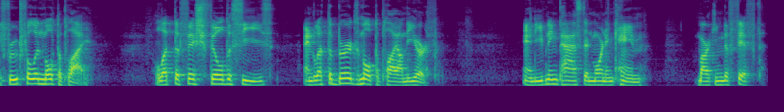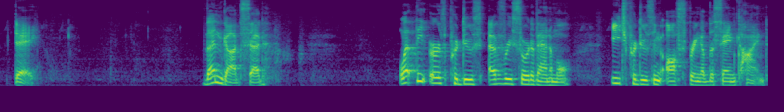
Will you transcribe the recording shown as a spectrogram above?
fruitful and multiply. Let the fish fill the seas, and let the birds multiply on the earth. And evening passed and morning came, marking the fifth day. Then God said, Let the earth produce every sort of animal, each producing offspring of the same kind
